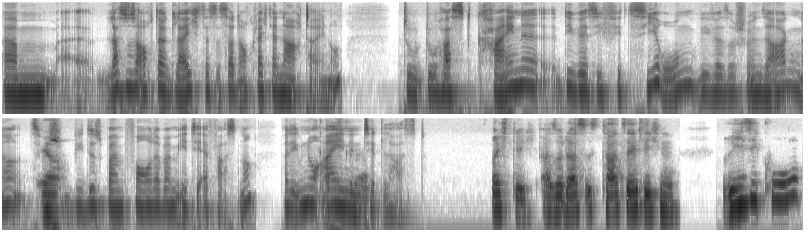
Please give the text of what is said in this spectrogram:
Ähm, äh, lass uns auch da gleich, das ist dann auch gleich der Nachteil. Ne? Du, du hast keine Diversifizierung, wie wir so schön sagen, ne? Zwischen, ja. wie du es beim Fonds oder beim ETF hast, ne? weil du eben nur Ganz einen genau. Titel hast. Richtig, also das ist tatsächlich ein Risiko.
